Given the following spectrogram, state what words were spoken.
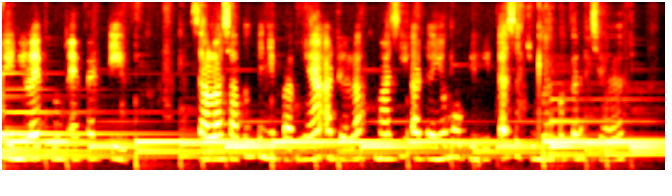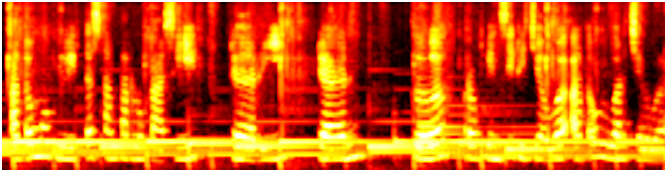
dinilai belum efektif. Salah satu penyebabnya adalah masih adanya mobilitas sejumlah pekerja atau mobilitas antar lokasi dari dan ke provinsi di Jawa atau luar Jawa.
